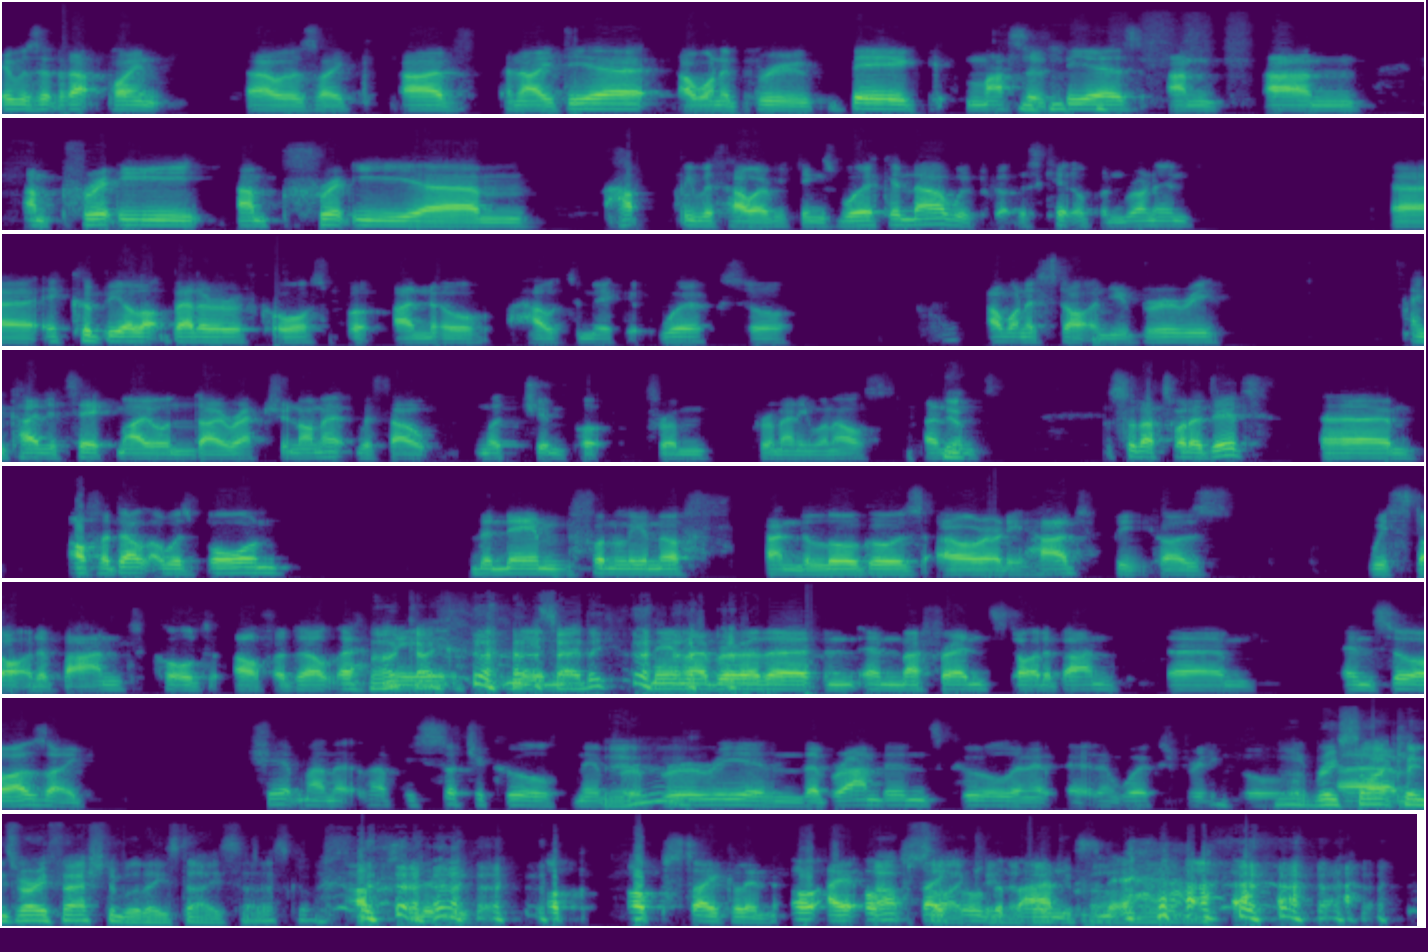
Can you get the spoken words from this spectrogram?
it was at that point I was like, I have an idea. I want to brew big, massive beers. I'm, um, I'm pretty, I'm pretty um, happy with how everything's working now. We've got this kit up and running. Uh, it could be a lot better, of course, but I know how to make it work. So I want to start a new brewery and kind of take my own direction on it without much input from from anyone else. And yep. so that's what I did. Um, Alpha Delta was born the name, funnily enough, and the logos I already had because we started a band called Alpha Delta. Okay, me, me, and, my, me and my brother and, and, my friend started a band, um, and so I was like, "Shit, man, that, would be such a cool name yeah. for a brewery, and the branding's cool, and it, it works pretty cool." Recycling's um, very fashionable these days, so that's cool. absolutely, Up, upcycling. Oh, I upcycled the band.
